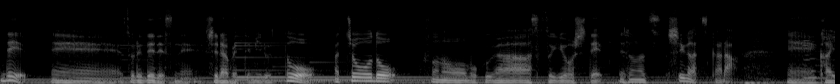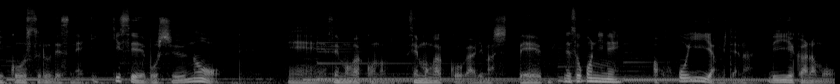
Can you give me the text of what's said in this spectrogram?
で、えー、それでですね調べてみると、まあ、ちょうどその僕が卒業してでその4月から、えー、開校するですね1期生募集のえー、専門学校の専門学校がありましてでそこにねあここいいやみたいなで家からも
